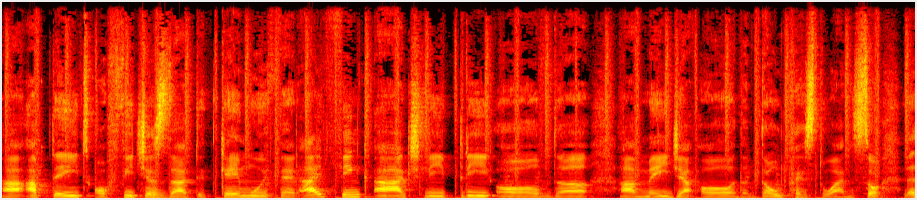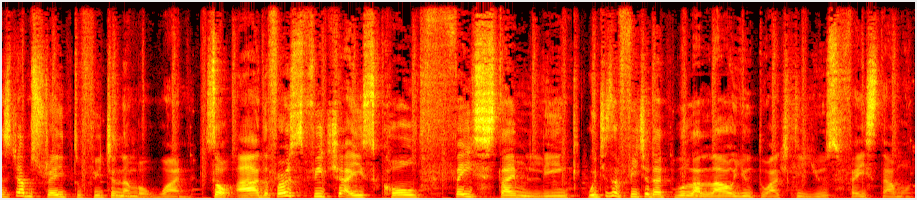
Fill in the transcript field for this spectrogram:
uh, updates or features that it came with that I think are actually three of the uh, major or the dopest ones. So let's jump straight to feature number one. So uh, the first feature is called FaceTime Link, which is a feature that will allow you to actually use FaceTime on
